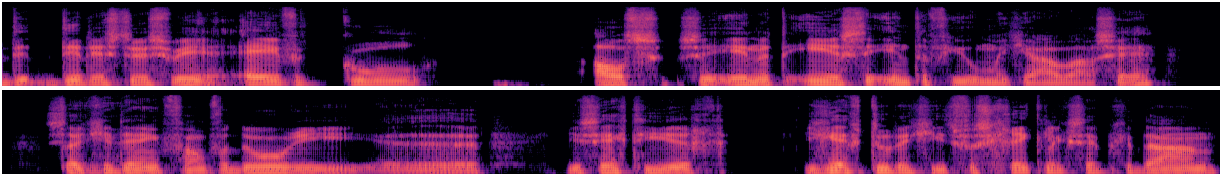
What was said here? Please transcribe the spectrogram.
dit, dit is dus weer even cool als ze in het eerste interview met jou was, hè? Dat je denkt van verdorie, uh, je zegt hier, je geeft toe dat je iets verschrikkelijks hebt gedaan.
